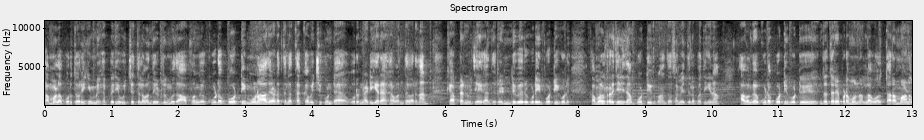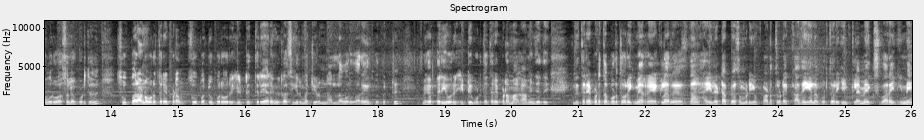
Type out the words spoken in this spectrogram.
கமலை பொறுத்த வரைக்கும் மிகப்பெரிய உச்சத்தில் வந்துகிட்டு இருக்கும்போது அவங்க கூட போட்டி மூணாவது இடத்துல தக்க வச்சு கொண்ட ஒரு நடிகராக வந்தவர் தான் கேப்டன் விஜயகாந்த். ரெண்டு பேரு கூடயும் போட்டி கொடு. கமல் ரஜினி தான் போட்டி இருக்கும். அந்த சமயத்தில் பார்த்தீங்கன்னா அவங்க கூட போட்டி போட்டு இந்த திரைப்படமும் நல்ல ஒரு தரமான ஒரு வசூலை கொடுத்தது. சூப்பரான ஒரு திரைப்படம் சூப்பர் டூப்பர் ஒரு ஹிட்டு திரையரங்கு ரசிகர் மற்றிலும் நல்ல ஒரு வரவேற்பு பெற்று மிகப்பெரிய ஒரு ஹிட்டு கொடுத்த திரைப்படமாக அமைஞ்சது இந்த திரைப்படத்தை பொறுத்த வரைக்குமே ரேக்லர் ரேஸ் தான் ஹைலைட்டாக பேச முடியும். படத்தோட கதைகளை பொறுத்த வரைக்கும் கிளைமேக்ஸ் வரைக்குமே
